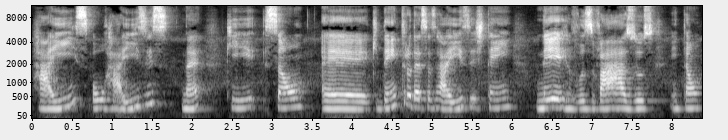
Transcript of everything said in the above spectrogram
raiz ou raízes, né? Que são é, que dentro dessas raízes tem nervos, vasos. Então,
